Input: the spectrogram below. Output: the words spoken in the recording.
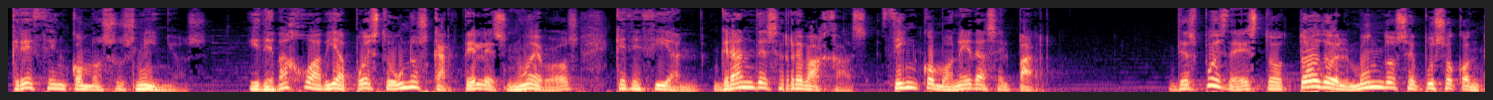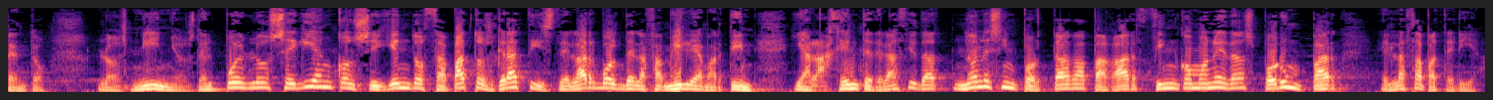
crecen como sus niños. Y debajo había puesto unos carteles nuevos que decían grandes rebajas, cinco monedas el par. Después de esto, todo el mundo se puso contento. Los niños del pueblo seguían consiguiendo zapatos gratis del árbol de la familia Martín, y a la gente de la ciudad no les importaba pagar cinco monedas por un par en la zapatería.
